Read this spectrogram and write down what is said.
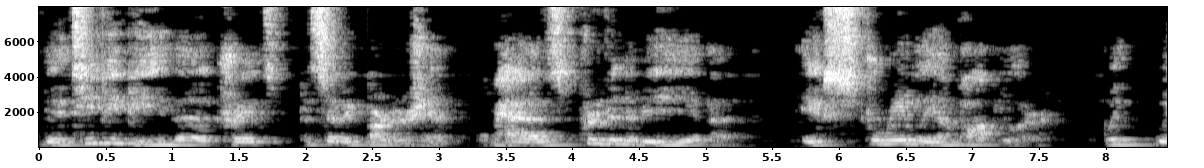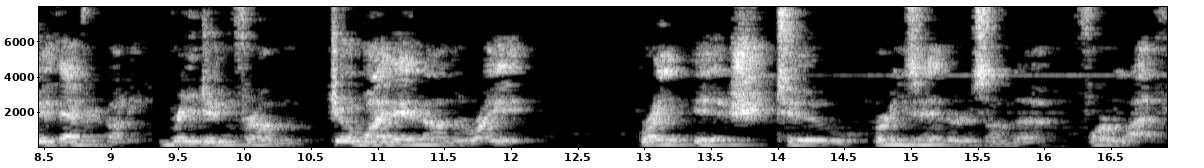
the TPP, the Trans-Pacific Partnership, has proven to be uh, extremely unpopular with with everybody, ranging from Joe Biden on the right, right-ish, to Bernie Sanders on the far left.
